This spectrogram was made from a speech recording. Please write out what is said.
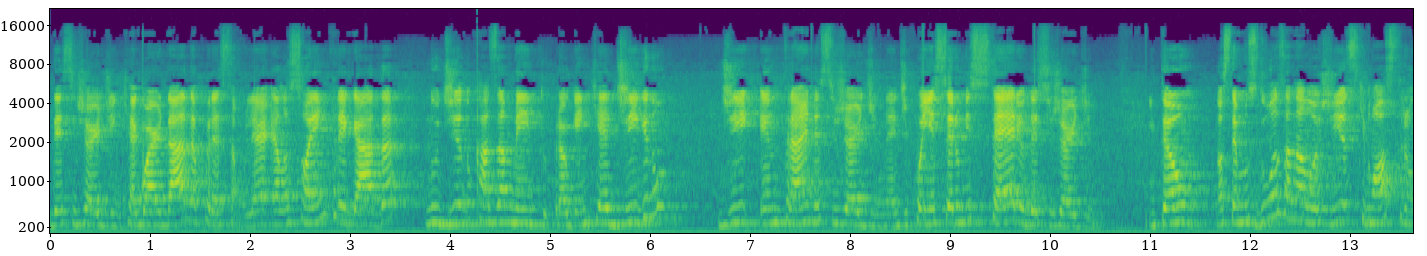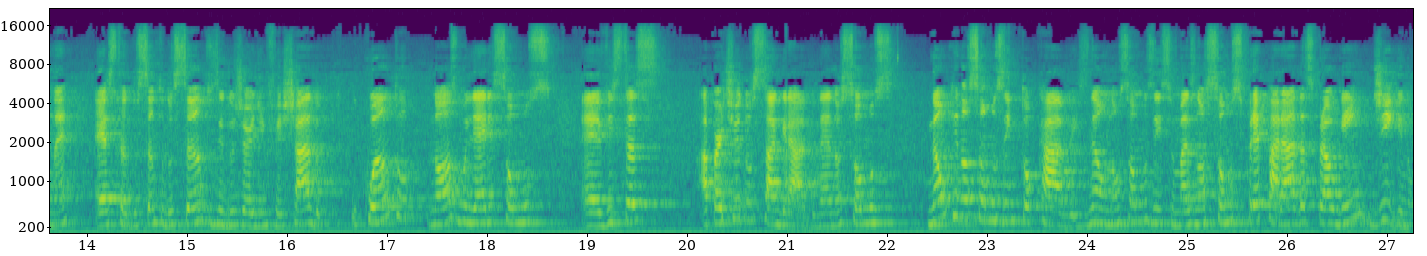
desse jardim, que é guardada por essa mulher, ela só é entregada no dia do casamento, para alguém que é digno de entrar nesse jardim, né? de conhecer o mistério desse jardim. Então, nós temos duas analogias que mostram, né, esta do Santo dos Santos e do Jardim Fechado, o quanto nós mulheres somos é, vistas a partir do sagrado, né? Nós somos não que nós somos intocáveis, não, não somos isso, mas nós somos preparadas para alguém digno.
